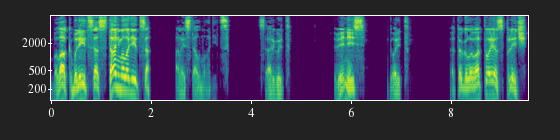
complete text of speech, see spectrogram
Была кобылица, стань молодица. Она и стала молодица. Царь говорит, винись, говорит, а то голова твоя с плеч.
